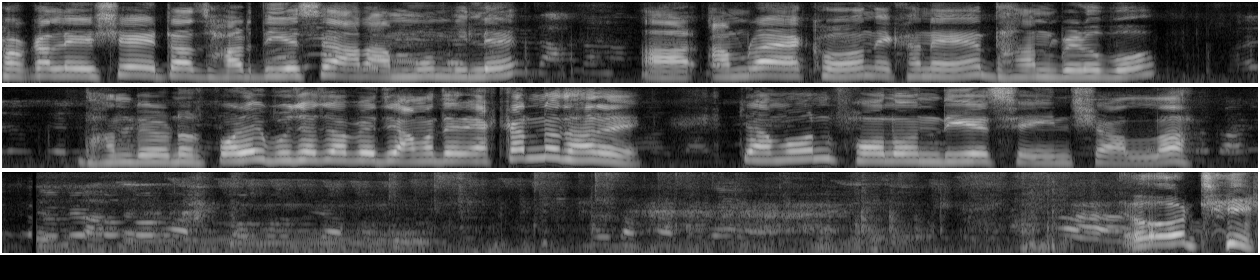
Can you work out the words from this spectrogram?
সকালে এসে এটা ঝাড় দিয়েছে আর আম্মু মিলে। আর আমরা এখন এখানে ধান বেরোবো। ধান বেরোনোর পরেই বোঝা যাবে যে আমাদের একান্ন ধারে কেমন ফলন দিয়েছে ইনশাল্লাহ ও ঠিক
